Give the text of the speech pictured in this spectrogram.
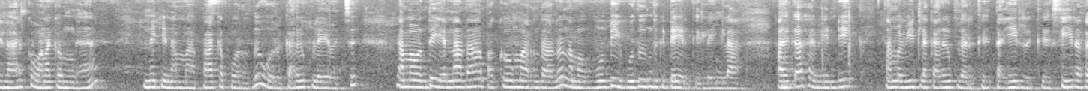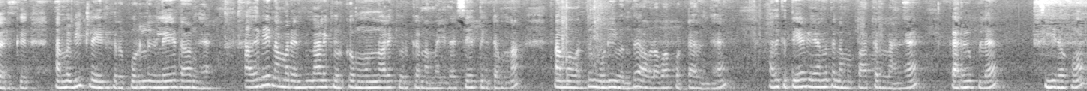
எல்லாருக்கும் வணக்கம்ங்க. இன்றைக்கி நம்ம பார்க்க போகிறது ஒரு கருவேப்பிலையை வச்சு நம்ம வந்து என்ன தான் பக்குவமாக இருந்தாலும் நம்ம முடி உதிர்ந்துக்கிட்டே இருக்குது இல்லைங்களா? அதுக்காக வேண்டி நம்ம வீட்டில் கருவேப்பிலை இருக்குது தயிர் இருக்குது சீரகம் இருக்குது நம்ம வீட்டில் இருக்கிற பொருள்களே தாங்க. அதுவே நம்ம ரெண்டு நாளைக்கு ஒருக்க மூணு நாளைக்கு ஒருக்க நம்ம இதை சேர்த்துக்கிட்டோம்னா நம்ம வந்து முடி வந்து அவ்வளோவா கொட்டாதுங்க. அதுக்கு தேவையானதை நம்ம பார்த்துடலாங்க கருவேப்பிலை சீரகம்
